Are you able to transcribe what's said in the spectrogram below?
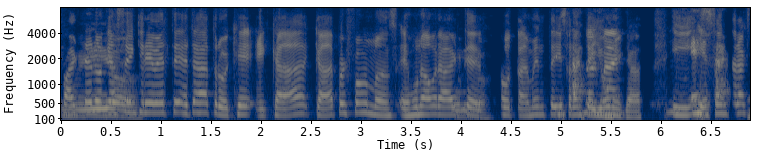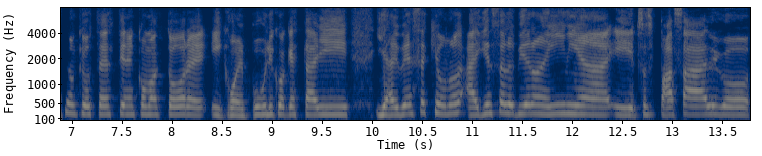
parte de lo que hace increíble este teatro es que cada, cada performance es una obra de arte totalmente diferente y única. Y esa interacción que ustedes tienen como actores y con el público que está allí, y hay veces que uno, alguien se le olvida una línea y entonces pasa algo,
